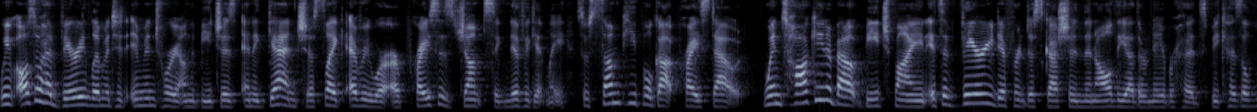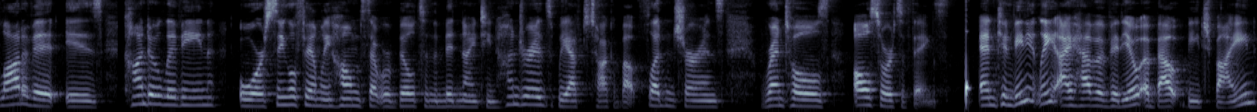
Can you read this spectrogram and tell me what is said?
We've also had very limited inventory on the beaches, and again, just like everywhere, our prices jumped significantly. So some people got priced out. When talking about beach buying, it's a very different discussion than all the other neighborhoods because a lot of it is condo living or single family homes that were built in the mid 1900s. We have to talk about flood insurance, rentals, all sorts of things. And conveniently, I have a video about beach buying.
